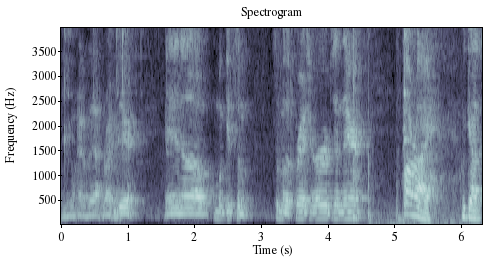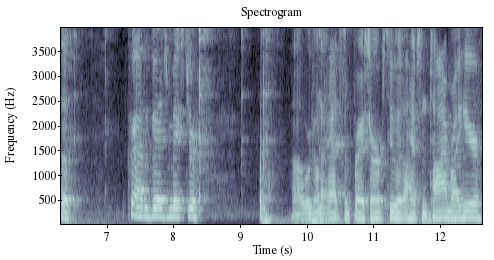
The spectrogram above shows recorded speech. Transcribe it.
You're gonna have that right there, and uh, I'm gonna get some some of the fresh herbs in there. All right, we got the crab and veg mixture. Uh, we're gonna add some fresh herbs to it. I have some thyme right here.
